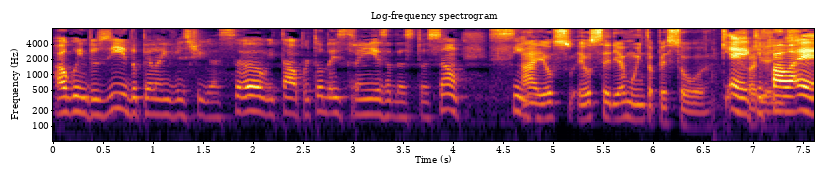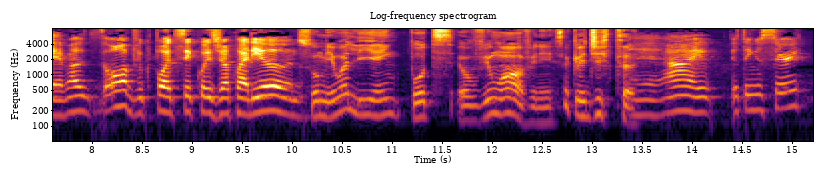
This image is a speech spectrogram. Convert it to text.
algo induzido pela investigação e tal, por toda a estranheza da situação, sim. Ah, eu, eu seria muita pessoa. É, que, que fala, isso. é, mas óbvio que pode ser coisa de aquariano. Sumiu ali, hein? Putz, eu vi um OVNI, você acredita? É, ah, eu, eu tenho certeza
